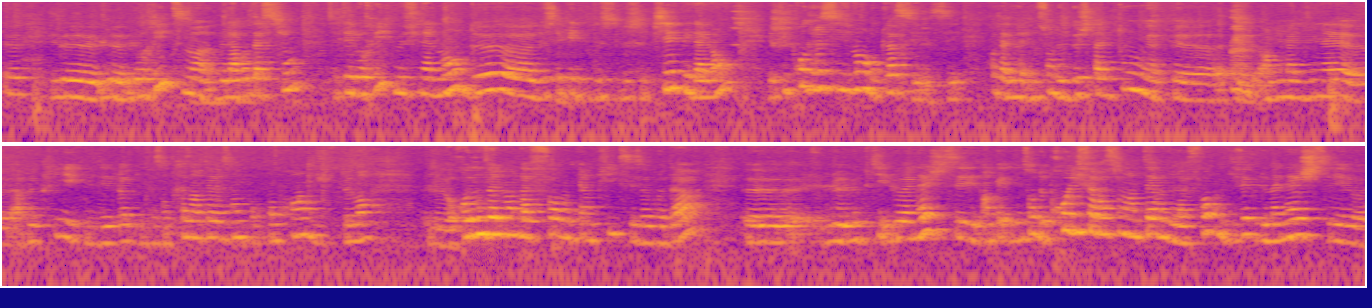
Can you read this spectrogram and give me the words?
que le, le, rythme de la rotation, c'était le rythme finalement de, euh, de, ces, de, ce pied pédalant. Et puis progressivement, donc là c'est la notion de Gestaltung que, que Henri Maldinet euh, a repris et qu'il développe de façon très intéressante pour comprendre justement le renouvellement de la forme qu'impliquent ces œuvres d'art. Euh, le, manège, c'est une sorte de prolifération interne de la forme qui fait que le manège s'est euh,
